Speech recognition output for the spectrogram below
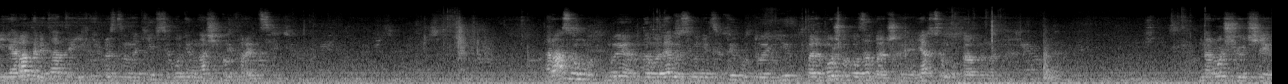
І я рада вітати їхніх представників сьогодні на нашій конференції. Разом ми доведемо цю ініціативу до її переможного завершення. Я в цьому впевнена. Нарощуючи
